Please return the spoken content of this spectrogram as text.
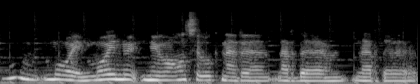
Mm, mooi, mooi nu nuance ook naar de, naar de, naar de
